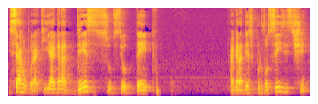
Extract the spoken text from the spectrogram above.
Encerro por aqui e agradeço o seu tempo. Agradeço por você existir.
